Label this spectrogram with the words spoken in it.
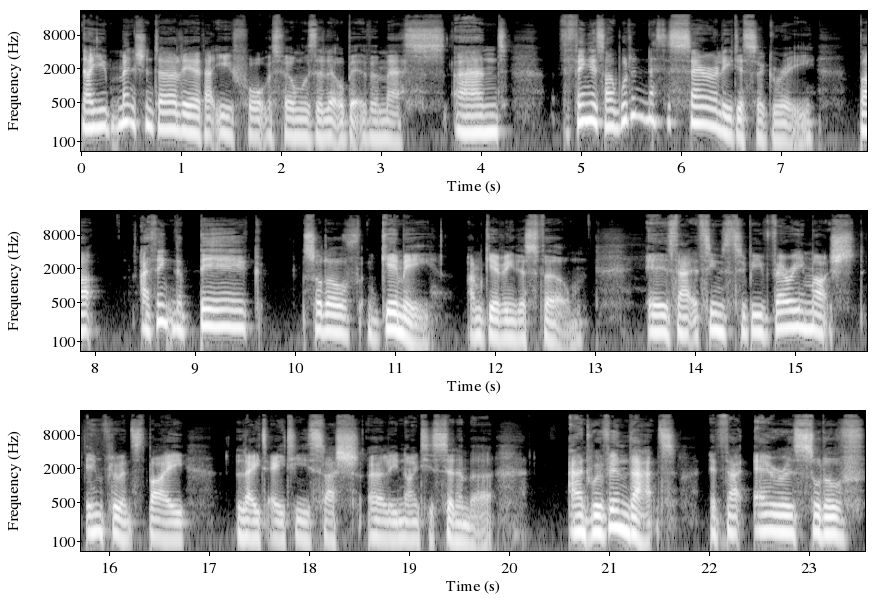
Now, you mentioned earlier that you thought this film was a little bit of a mess. And the thing is, I wouldn't necessarily disagree, but I think the big sort of gimme I'm giving this film is that it seems to be very much influenced by late 80s slash early 90s cinema. And within that, it's that era's sort of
